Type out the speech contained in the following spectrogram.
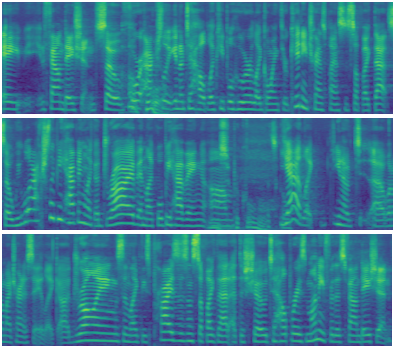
a foundation. So for Oh, cool. actually, you know, to help like people who are like going through kidney transplants and stuff like that. So we will actually be having like a drive, and like we'll be having um, Super cool. yeah, like you know, t- uh, what am I trying to say? Like uh, drawings and like these prizes and stuff like that at the show to help raise money for this foundation.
